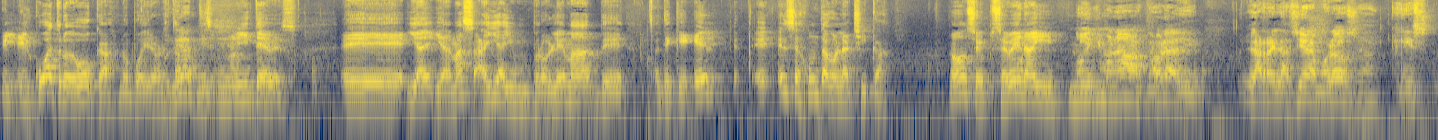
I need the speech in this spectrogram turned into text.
El, el 4 de Boca no puede ir a un. Starbucks, ni, ni Tevez. Eh, y, a- y además ahí hay un problema de, de que él, él, él se junta con la chica. ¿No? Se, se ven ahí. No Y- dijimos nada hasta ahora de la relación amorosa, que es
